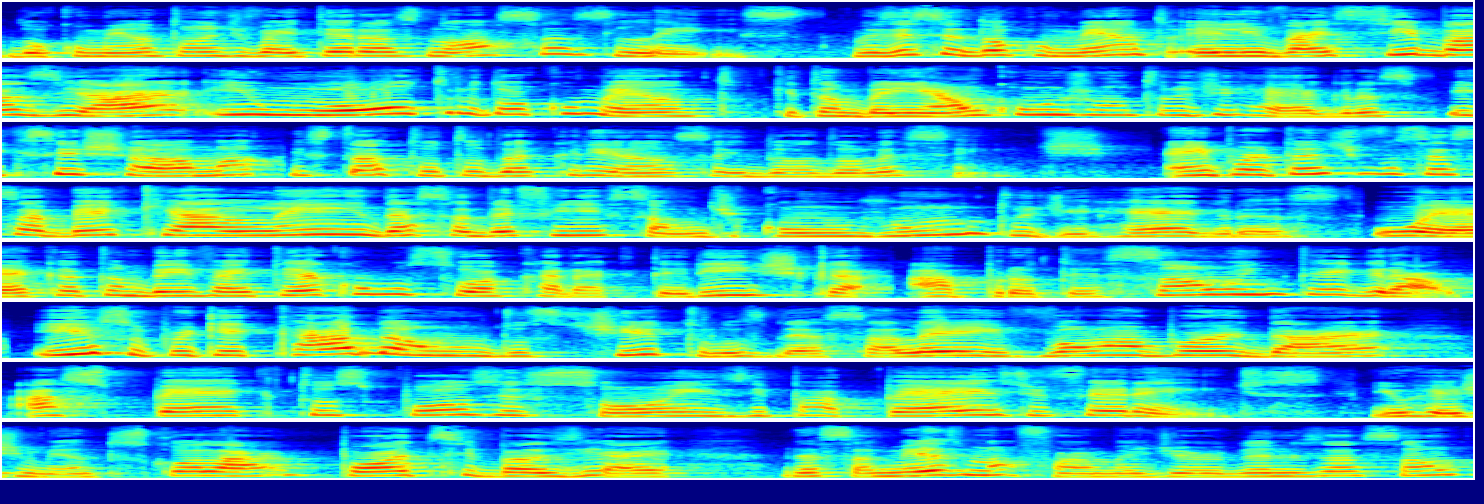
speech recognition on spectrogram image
documento onde vai ter as nossas leis. Mas esse documento, ele vai se basear em um outro documento, que também é um conjunto de regras e que se chama Estatuto da Criança e do Adolescente. É importante você saber que além dessa definição de conjunto de regras, o ECA também vai ter como sua característica a proteção integral. Isso porque cada um dos títulos dessa lei vão abordar aspectos, posições e papéis diferentes. E o regimento escolar pode se basear nessa mesma forma de organização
